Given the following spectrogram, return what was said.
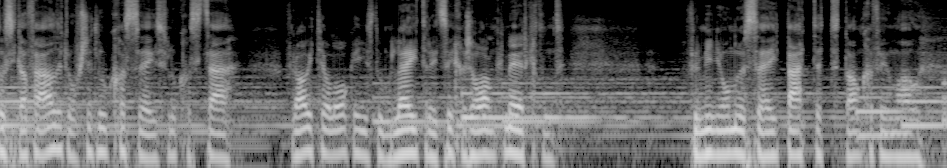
Du sind da Fehler, du nicht Lukas 10, es ist Lukas 10. Für alle Theologen, es tut mir leid, ihr habt es sicher schon lange gemerkt. Und für meine Unwissenheit betet. Danke vielmals.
